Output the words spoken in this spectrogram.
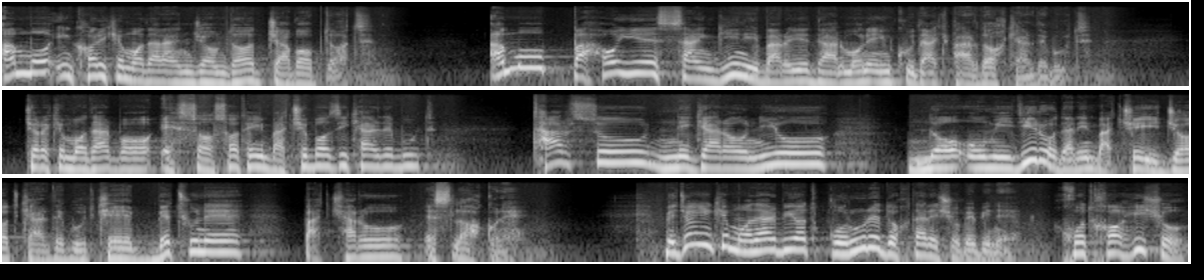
اما این کاری که مادر انجام داد جواب داد. اما بهای سنگینی برای درمان این کودک پرداخت کرده بود. چرا که مادر با احساسات این بچه بازی کرده بود. ترس و نگرانی و ناامیدی رو در این بچه ایجاد کرده بود که بتونه بچه رو اصلاح کنه. به جای اینکه مادر بیاد غرور دخترش رو ببینه خودخواهیشو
